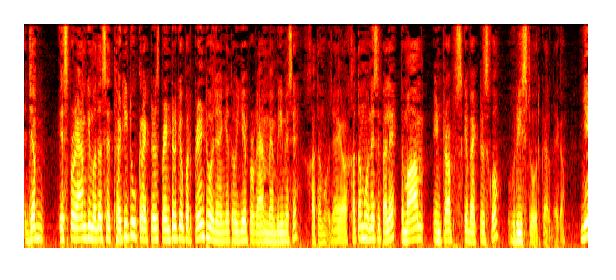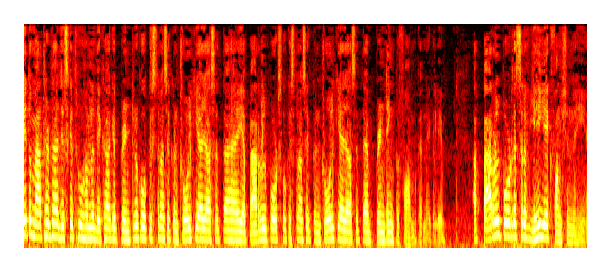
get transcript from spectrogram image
جب اس پروگرام کی مدد سے 32 ٹو کریکٹر پرنٹر کے اوپر پرنٹ ہو جائیں گے تو یہ پروگرام میموری میں سے ختم ہو جائے گا اور ختم ہونے سے پہلے تمام انٹرپٹس کے ویکٹرز کو ریسٹور کر دے گا۔ یہ تو میتھڈ تھا جس کے تھرو ہم نے دیکھا کہ پرنٹر کو کس طرح سے کنٹرول کیا جا سکتا ہے یا پیرل پورٹس کو کس طرح سے کنٹرول کیا جا سکتا ہے پرنٹنگ پرفارم کرنے کے لیے۔ اب پیرل پورٹ کا صرف یہی ایک فنکشن نہیں ہے۔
